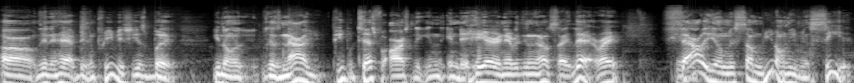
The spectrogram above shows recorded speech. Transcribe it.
uh, than it had been in previous years. But you know, because now people test for arsenic in, in the hair and everything else like that, right? Thallium is something you don't even see it.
